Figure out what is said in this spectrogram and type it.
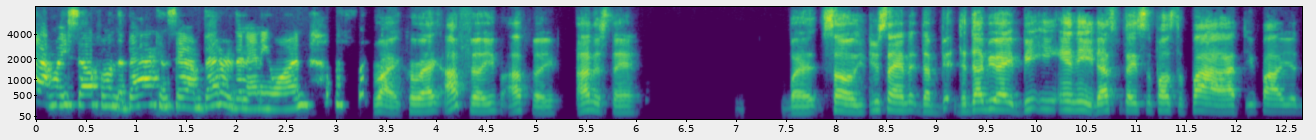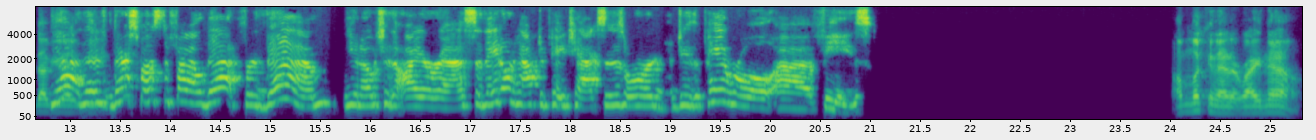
pat myself on the back and say I'm better than anyone. Right, correct. I feel you. I feel you. I understand. But so you're saying that the the W A B E N E, that's what they're supposed to file after you file your W Yeah, they're they're supposed to file that for them, you know, to the IRS, so they don't have to pay taxes or do the payroll uh, fees. I'm looking at it right now.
